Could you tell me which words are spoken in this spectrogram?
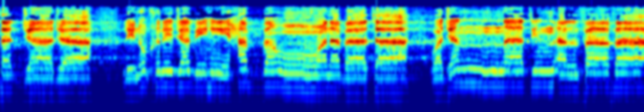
ثجاجا لنخرج به حبا ونباتا وجنات ألفافا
